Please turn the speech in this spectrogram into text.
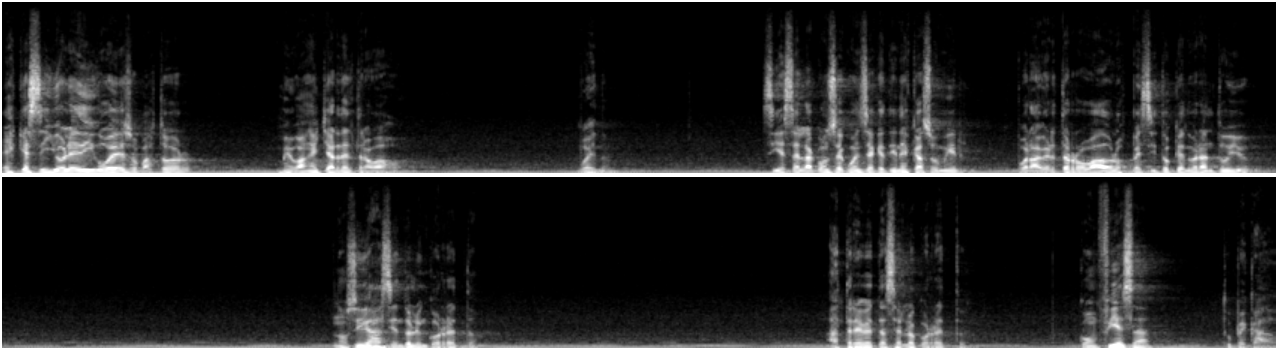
Es que si yo le digo eso, pastor, me van a echar del trabajo. Bueno, si esa es la consecuencia que tienes que asumir, por haberte robado los pesitos que no eran tuyos, no sigas haciendo lo incorrecto. Atrévete a hacer lo correcto. Confiesa tu pecado.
